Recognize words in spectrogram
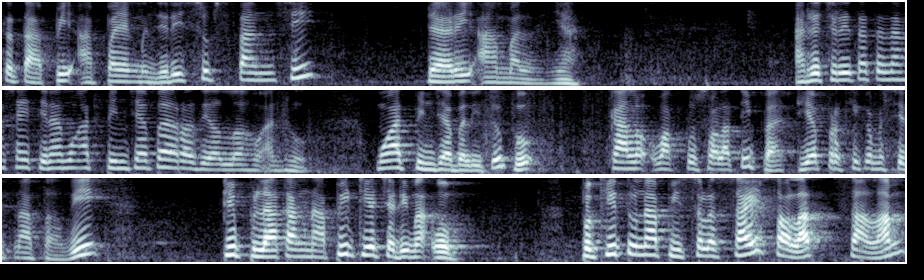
tetapi apa yang menjadi substansi dari amalnya. Ada cerita tentang Sayyidina Mu'ad bin Jabal radhiyallahu anhu. Mu'ad bin Jabal itu, Bu, kalau waktu sholat tiba, dia pergi ke Masjid Nabawi, di belakang Nabi dia jadi makmum. Begitu Nabi selesai sholat, salam,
